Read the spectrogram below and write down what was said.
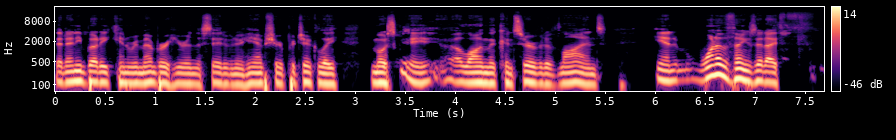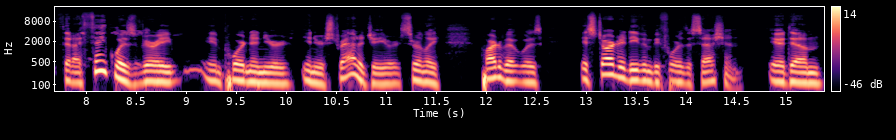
that anybody can remember here in the state of New Hampshire, particularly the most uh, along the conservative lines. And one of the things that I th- that I think was very important in your in your strategy, or certainly part of it, was it started even before the session. It um,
